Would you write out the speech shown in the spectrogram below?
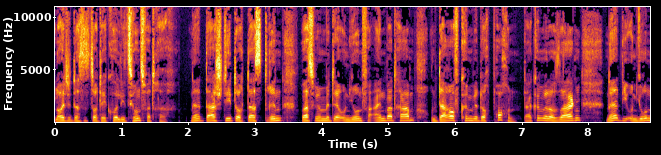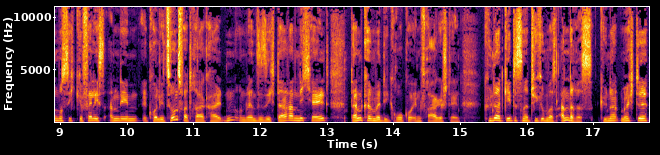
Leute, das ist doch der Koalitionsvertrag. Ne, da steht doch das drin, was wir mit der Union vereinbart haben. Und darauf können wir doch pochen. Da können wir doch sagen, ne, die Union muss sich gefälligst an den Koalitionsvertrag halten. Und wenn sie sich daran nicht hält, dann können wir die GroKo in Frage stellen. Kühnert geht es natürlich um was anderes. Kühnert möchte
